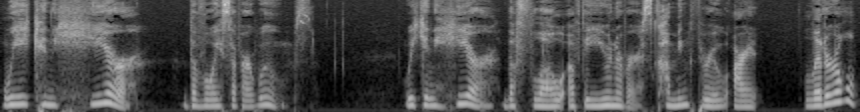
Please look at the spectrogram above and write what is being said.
we can hear the voice of our wombs. We can hear the flow of the universe coming through our literal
